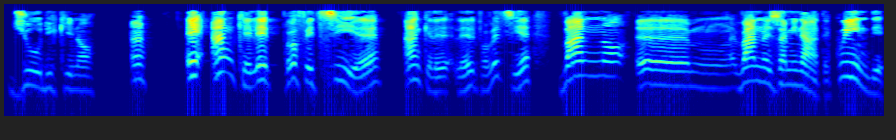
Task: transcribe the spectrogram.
giudichino. Eh? E anche le profezie, anche le, le profezie vanno, ehm, vanno, esaminate. Quindi,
